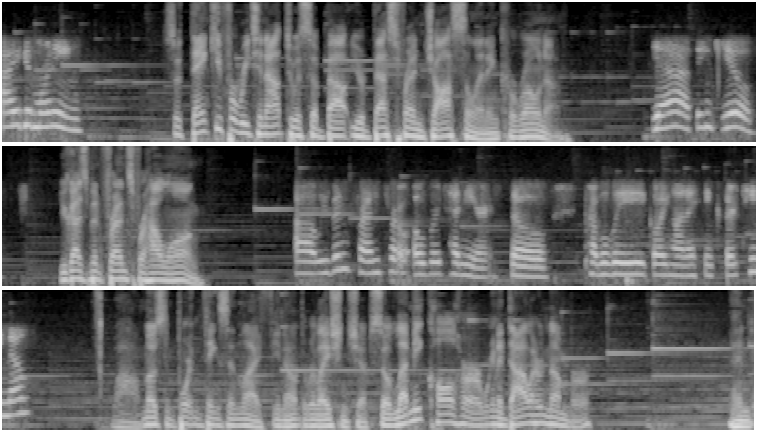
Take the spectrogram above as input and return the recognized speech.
Hi, good morning. So thank you for reaching out to us about your best friend Jocelyn in Corona. Yeah, thank you. You guys have been friends for how long? Uh, we've been friends for over 10 years, so probably going on, I think, 13 now. Wow, most important things in life, you know, the relationship. So let me call her. We're going to dial her number and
